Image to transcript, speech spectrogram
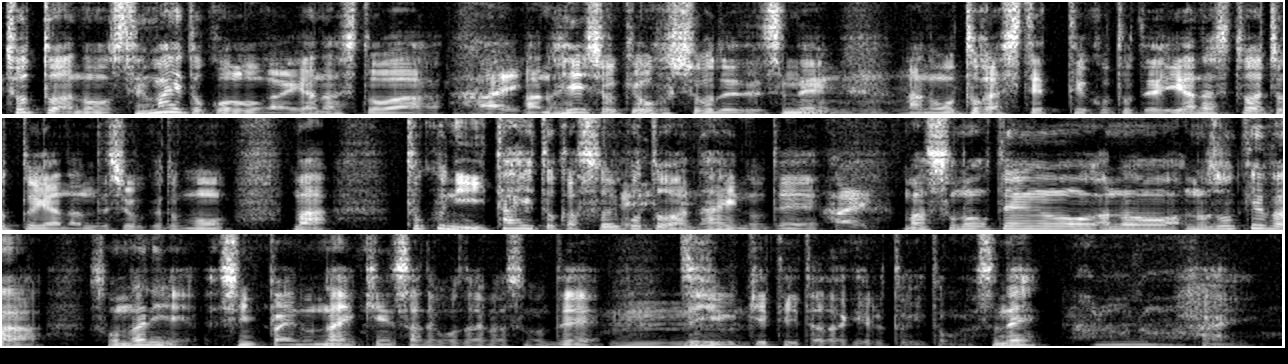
ちょっとあの、狭いところが嫌な人は、はい、あの、兵所恐怖症でですね、あの、音がしてっていうことで嫌な人はちょっと嫌なんでしょうけども、まあ、特に痛いとかそういうことはないので、はい、まあ、その点を、あの、除けば、そんなに心配のない検査でございますので、ぜひ受けていただけるといいと思いますね。なるほど。はい。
